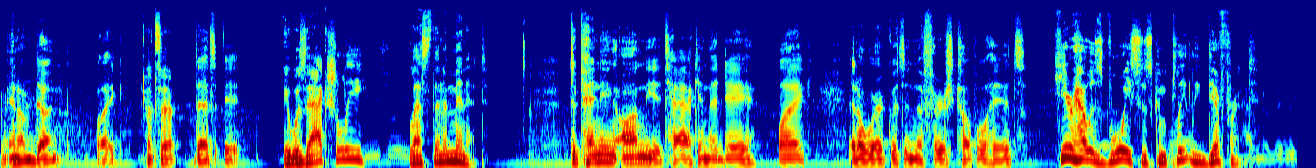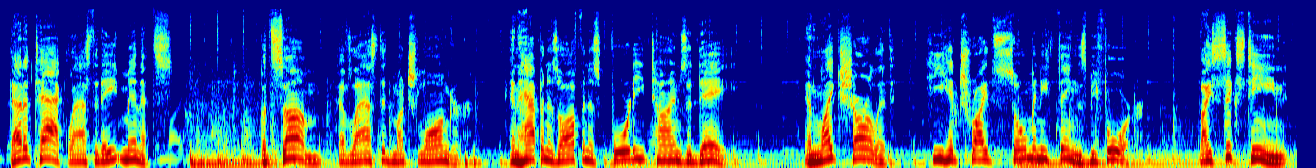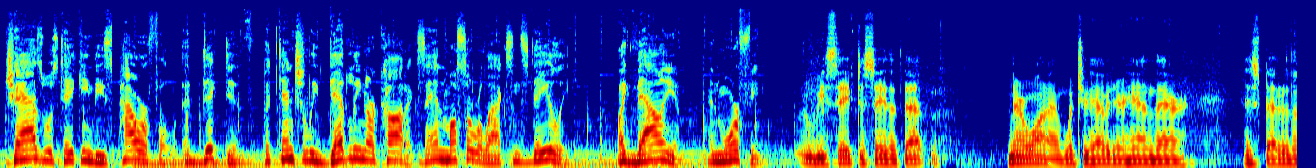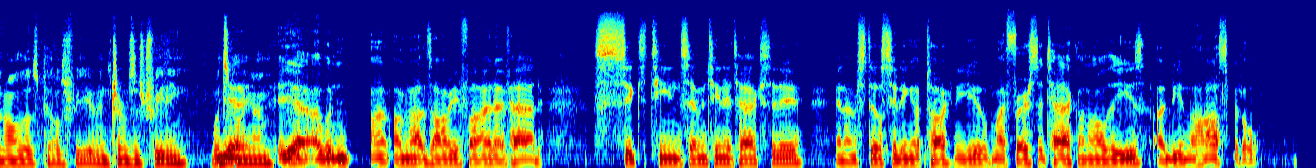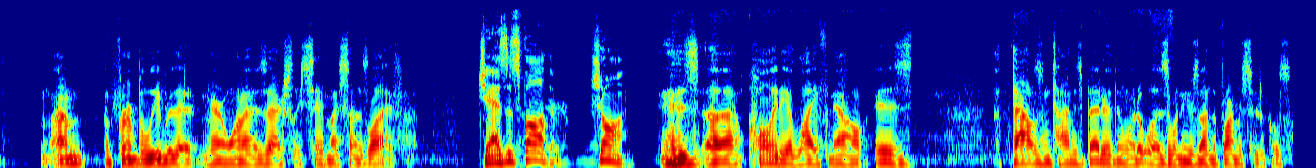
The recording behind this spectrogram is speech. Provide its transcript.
And I'm done. Like that's it. That's it. It was actually less than a minute. Depending on the attack in the day, like it'll work within the first couple hits. Hear how his voice is completely different. That attack lasted eight minutes. But some have lasted much longer and happen as often as 40 times a day. And like Charlotte, he had tried so many things before. By 16, Chaz was taking these powerful, addictive, potentially deadly narcotics and muscle relaxants daily, like Valium and morphine. It would be safe to say that that marijuana, what you have in your hand there, is better than all those pills for you in terms of treating what's yeah, going on. Yeah, I wouldn't. I'm I'm not zombified. I've had 16, 17 attacks today, and I'm still sitting up talking to you. My first attack on all these, I'd be in the hospital. I'm a firm believer that marijuana has actually saved my son's life. Chaz's father, Sean. His uh, quality of life now is a thousand times better than what it was when he was on the pharmaceuticals.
